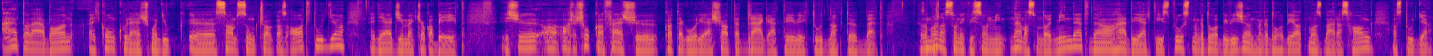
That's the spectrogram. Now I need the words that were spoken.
általában egy konkurens mondjuk Samsung csak az A-t tudja, egy LG meg csak a B-t. És a, a sokkal felső kategóriásabb, tehát drágább tévék tudnak többet. Ez a Most- Panasonic viszont nem azt mondta, hogy mindet, de a HDR10 Plus, meg a Dolby Vision, meg a Dolby Atmos, bár az hang, azt tudja.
